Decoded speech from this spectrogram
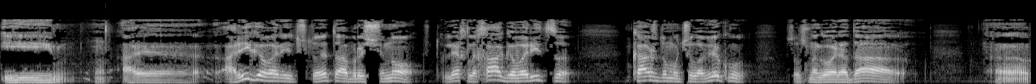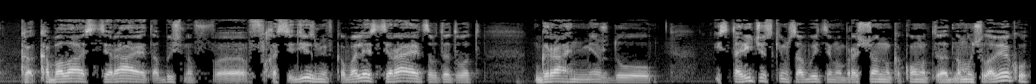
И э, Ари говорит, что это обращено, что Лех Леха говорится каждому человеку, собственно говоря, да, э, Кабала стирает, обычно в, в хасидизме, в Кабале стирается вот эта вот грань между историческим событием, обращенным к какому-то одному человеку,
